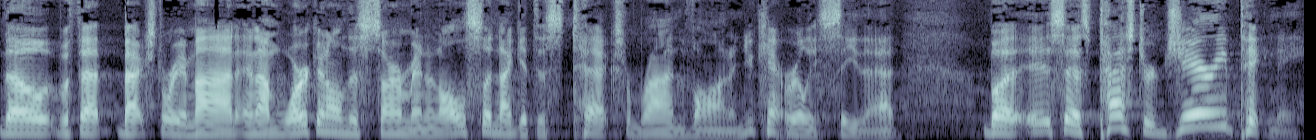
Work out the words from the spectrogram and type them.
though with that backstory in mind, and I'm working on this sermon, and all of a sudden I get this text from Ryan Vaughn, and you can't really see that, but it says Pastor Jerry Pickney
